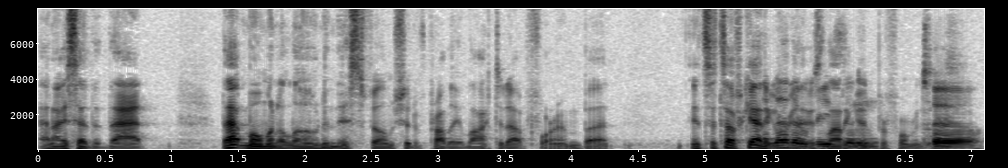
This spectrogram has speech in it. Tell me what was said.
and I said that that that moment alone in this film should have probably locked it up for him, but. It's a tough category. Another There's a lot of good performances. to-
